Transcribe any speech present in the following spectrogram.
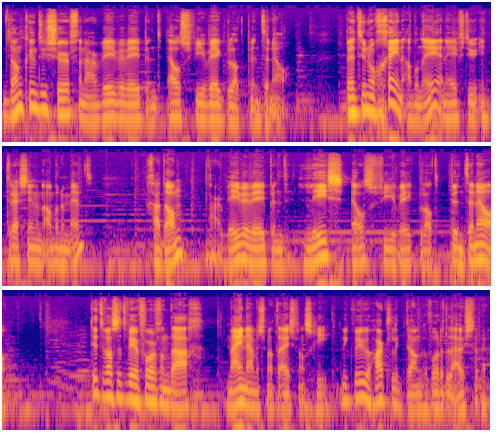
Dan kunt u surfen naar www.elsvierweekblad.nl. Bent u nog geen abonnee en heeft u interesse in een abonnement? Ga dan naar www.leeselsvierweekblad.nl. Dit was het weer voor vandaag. Mijn naam is Matthijs van Schie en ik wil u hartelijk danken voor het luisteren.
